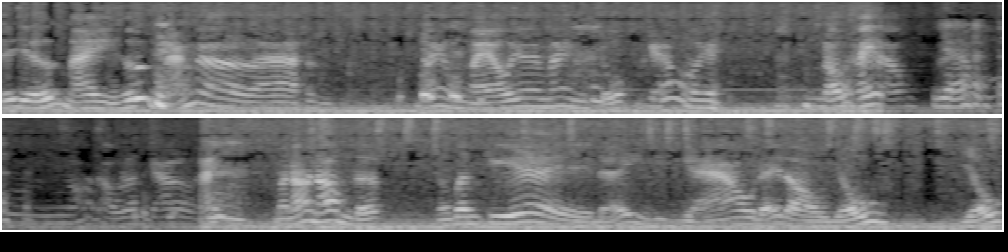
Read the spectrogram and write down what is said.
đi về hướng này hướng thẳng là mấy con mèo với mấy con chuột kéo thôi. Đâu thấy đâu. Dạ. Ngó đầu lên cao đâu thấy. Mà nói nói không được. Còn bên kia để gạo để đồ vũ vũ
